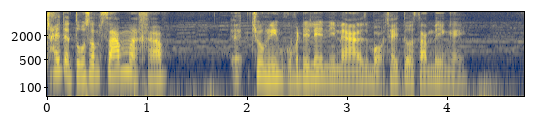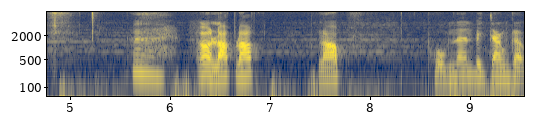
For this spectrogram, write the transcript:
ใช้แต่ตัวซ้ำๆอะครับช่วงนี้ผมก็ไม่ได้เล่นนี่นาจะบอกใช้ตัวซ้ำได้ยังไงอ๋อล็อบล็อบล็อบผมนั้นไปจำกับ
